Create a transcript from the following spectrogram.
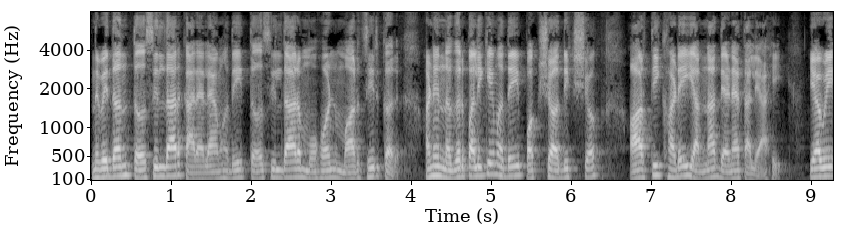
निवेदन तहसीलदार कार्यालयामध्ये तहसीलदार मोहन मार्झिरकर आणि नगरपालिकेमध्ये पक्ष अधीक्षक आरती खाडे यांना देण्यात आले आहे. यावेळी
